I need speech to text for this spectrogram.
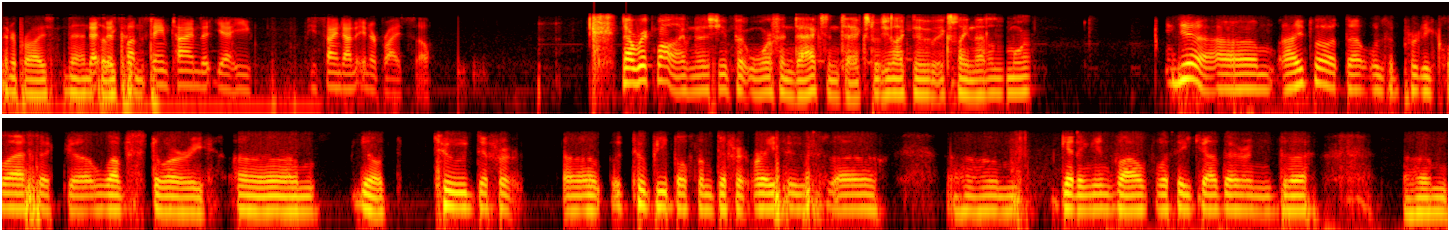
Enterprise then, That, so that's about couldn't. the same time that yeah he he signed on to Enterprise. So Now, Rick Wall, I've noticed you put Worf and Dax in text. Would you like to explain that a little more? Yeah, um, I thought that was a pretty classic uh, love story. Um, you know, two different, two people from different races uh, um, getting involved with each other, and uh, um,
